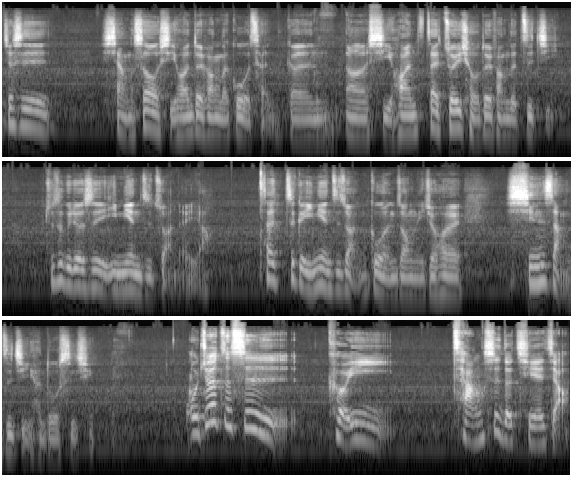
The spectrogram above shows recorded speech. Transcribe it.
就是享受喜欢对方的过程，跟呃喜欢在追求对方的自己，就这个就是一念之转而已啊。在这个一念之转过程中，你就会欣赏自己很多事情。我觉得这是可以尝试的切角，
